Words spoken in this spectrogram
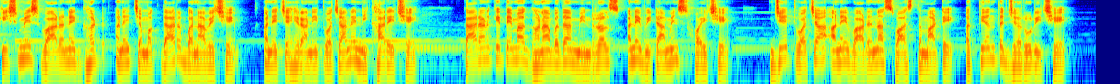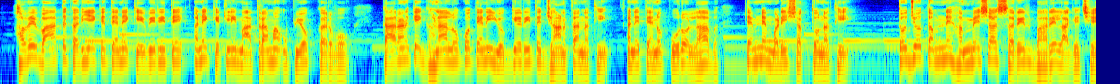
કિશમિશ વાળને ઘટ અને ચમકદાર બનાવે છે અને ચહેરાની ત્વચાને નિખારે છે, કારણ કે તેમાં ઘણા બધા મિનરલ્સ અને વિટામિન્સ હોય છે. જે ત્વચા અને વાળના સ્વાસ્થ્ય માટે અત્યંત જરૂરી છે. હવે વાત કરીએ કે તેને કેવી રીતે અને કેટલી માત્રામાં ઉપયોગ કરવો, કારણ કે ઘણા લોકો તેની યોગ્ય રીતે જાણતા નથી અને તેનો પૂરો લાભ તેમને મળી શકતો નથી. તો જો તમને હંમેશા શરીર ભારે લાગે છે,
